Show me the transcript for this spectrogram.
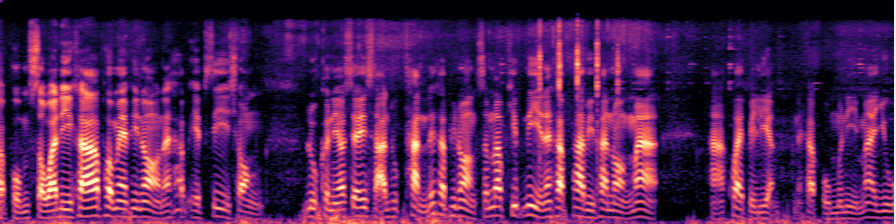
ครับผมสวัสดีครับพ่อแม่พี่น้องนะครับ FC ช่องลูกขาวเหนียวเสียงอีสานทุกท่านด้วยครับพี่น้องสำหรับคลิปนี้นะครับพาพี่พาน้องมาหาควายไปเลี้ยงนะครับ ผมมือนี้มาอยู่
